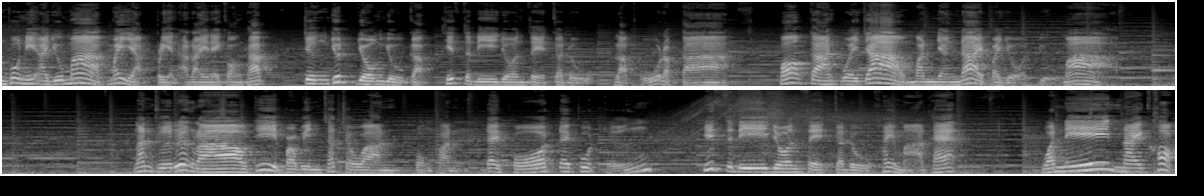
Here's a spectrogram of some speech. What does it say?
นพวกนี้อายุมากไม่อยากเปลี่ยนอะไรในกองทัพ จึงยึดโยงอยู่กับทฤษฎีโยนเศษกระดูกหลับหูหลับตา เพราะการอวยเจ้ามันยังได้ประโยชน์อยู่มาก นั่นคือเรื่องราวที่ประวินชัชวานพงพันธ์ได้โพสต์ได้พูดถึง ทฤษฎีโยนเศษกระดูกให้หมาแทะ วันนี้นายคอก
